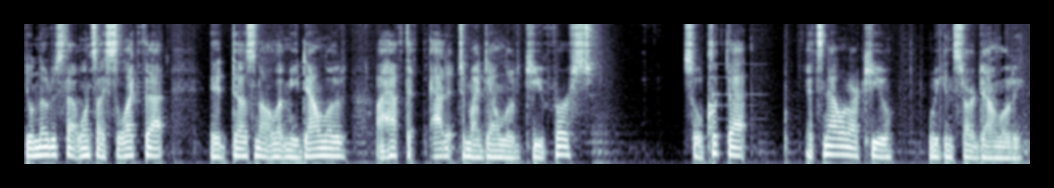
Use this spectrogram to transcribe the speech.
you'll notice that once I select that, it does not let me download. I have to add it to my download queue first. So we'll click that. It's now in our queue. We can start downloading.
